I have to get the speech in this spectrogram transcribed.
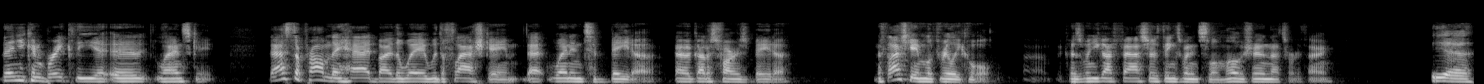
then you can break the uh, landscape. That's the problem they had, by the way, with the Flash game that went into beta, uh, got as far as beta. The Flash game looked really cool uh, because when you got faster, things went in slow motion, that sort of thing. Yeah.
